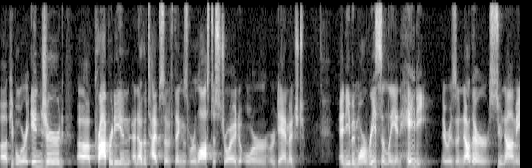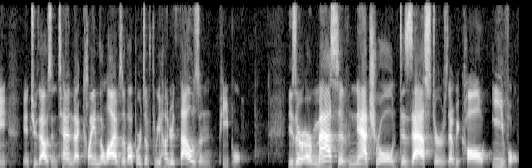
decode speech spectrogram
uh, people were injured, uh, property and, and, other types of things were lost, destroyed, or, or damaged. And even more recently in Haiti, there was another tsunami in 2010 that claimed the lives of upwards of 300,000 people. These are, are massive natural disasters that we call evil.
